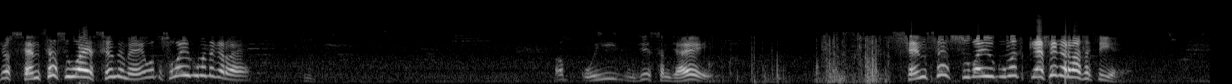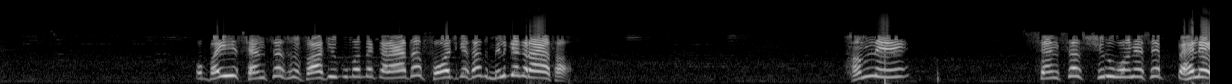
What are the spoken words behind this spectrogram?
जो सेंसस हुआ है सिंध में, वो तो सूबाई हुकूमत ने करवाया अब कोई मुझे समझाए, सेंसस सूबाई हुकूमत कैसे करवा सकती है? वो भाई, सेंसस विफाकी हुकूमत ने कराया था, फौज के साथ मिलकर कराया था। हमने सेंसस शुरू होने से पहले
